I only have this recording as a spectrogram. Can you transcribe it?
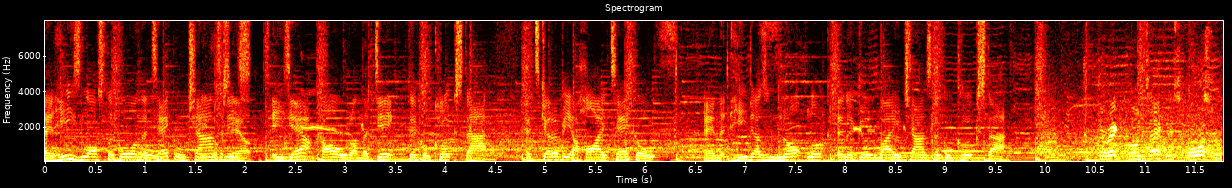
And he's lost the ball in the tackle chance, and he's, he's out cold on the deck. Nickel Klugstad. It's going to be a high tackle, and he does not look in a good way. Chance Nickel Klugstad. Direct contact is forceful.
